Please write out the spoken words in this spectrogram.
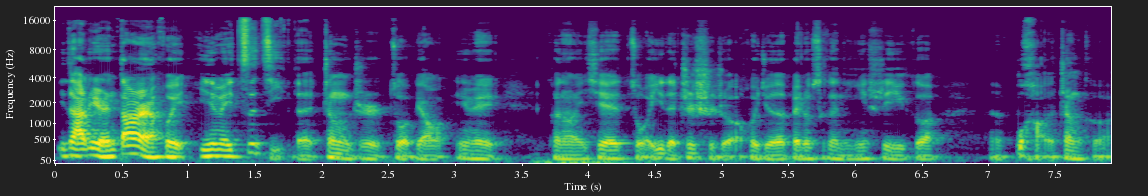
意大利人当然会因为自己的政治坐标，因为可能一些左翼的支持者会觉得贝卢斯科尼是一个呃不好的政客，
